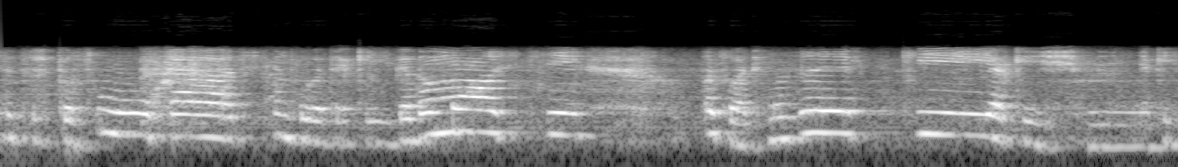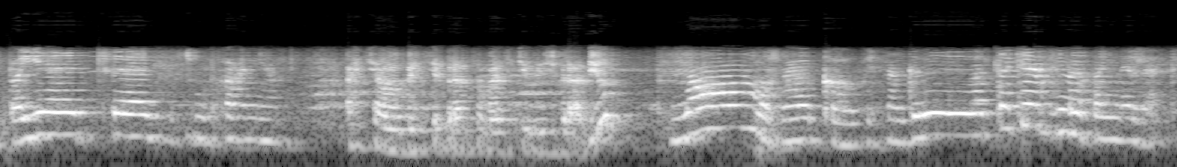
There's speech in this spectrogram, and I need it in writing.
coś posłuchać, posłuchać jakiejś wiadomości, posłuchać muzyki, jakiś, mm, jakiś bajeczek do słuchania. A chciałybyście pracować kiedyś w radiu? No, można kogoś nagrywać, takie różne fajne rzeczy.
